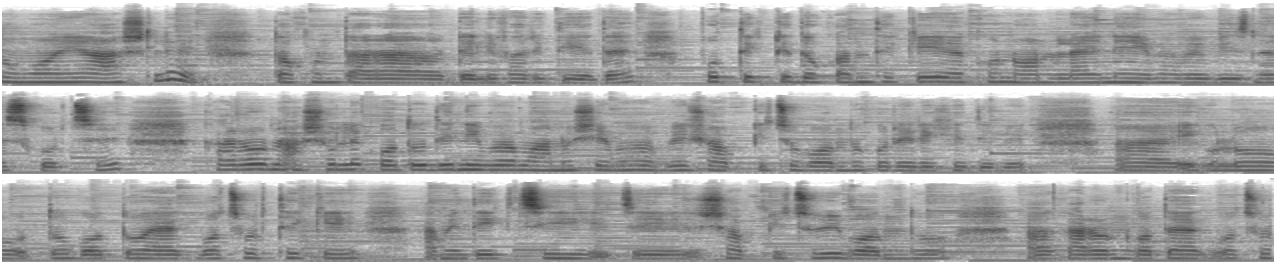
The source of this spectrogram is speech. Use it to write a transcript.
সময়ে আসলে তখন তারা ডেলিভারি দিয়ে দেয়। প্রত্যেকটি দোকান থেকে এখন অনলাইনে এভাবে বিজনেস করছে। কারণ আসলে কতদিনই বা মানুষ এভাবে সব কিছু বন্ধ করে রেখে দিবে? এগুলো তো গত এক বছর থেকে আমি দেখছি যে সব কিছুই বন্ধ কারণ গত এক বছর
